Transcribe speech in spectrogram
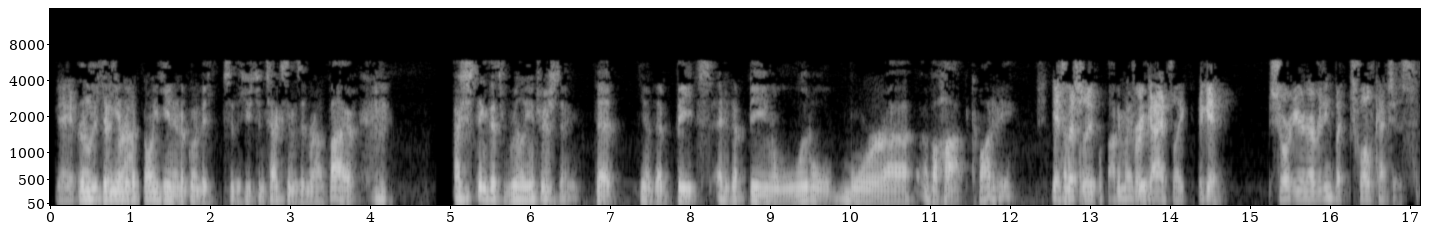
Yeah, Then he, then he ended up going. He ended up going to, to the Houston Texans in round 5 Mhm. I just think that's really interesting that you know that Bates ended up being a little more uh, of a hot commodity. Yeah, than a lot of especially people thought he might for a guy. It's like again, short year and everything, but twelve catches.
